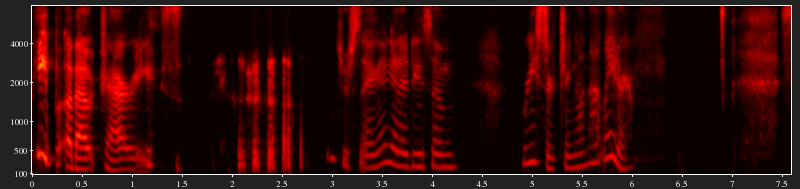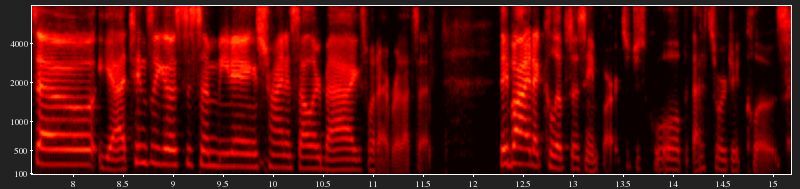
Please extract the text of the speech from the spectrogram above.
peep about charities. Interesting. I gotta do some researching on that later. So yeah, Tinsley goes to some meetings trying to sell her bags, whatever. That's it. They buy it at Calypso St. Bart's, which is cool, but that store did close,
